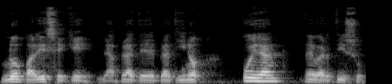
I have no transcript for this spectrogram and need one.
no parece que la plata y el platino puedan revertir sus,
